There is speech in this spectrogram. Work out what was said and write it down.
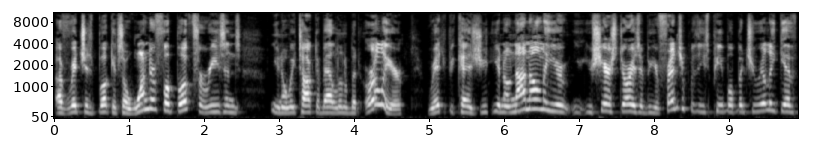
of Rich's book. It's a wonderful book for reasons, you know, we talked about a little bit earlier Rich, because you you know not only you you share stories of your friendship with these people, but you really give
